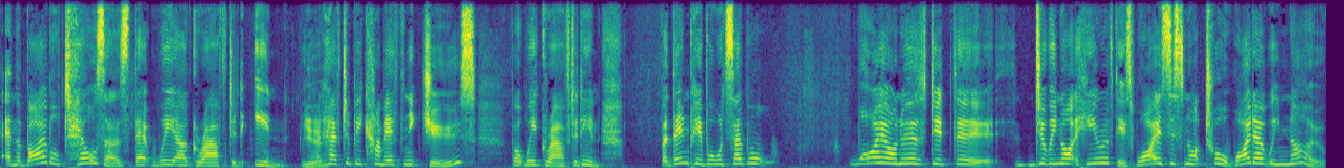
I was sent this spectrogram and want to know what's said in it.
And the Bible tells us that we are grafted in. We Yeah. don't have to become ethnic Jews, but we're grafted in. But then people would say, well, why on earth did the do we not hear of this? Why is this not taught? Why don't we know?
